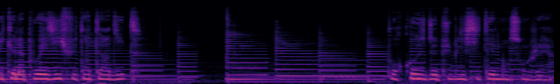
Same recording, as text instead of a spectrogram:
et que la poésie fut interdite pour cause de publicité mensongère.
